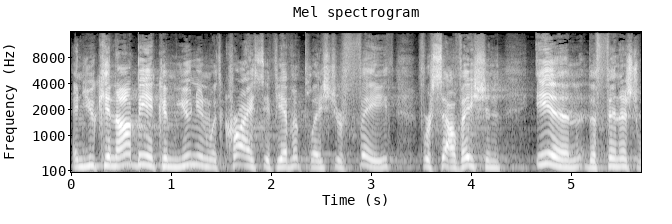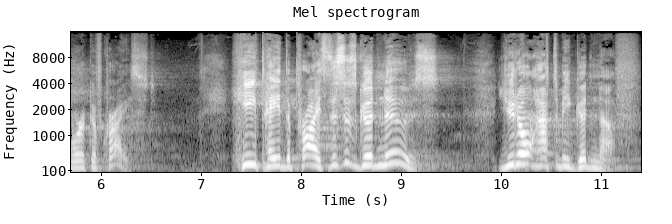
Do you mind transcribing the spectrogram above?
And you cannot be in communion with Christ if you haven't placed your faith for salvation in the finished work of Christ. He paid the price. This is good news. You don't have to be good enough.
